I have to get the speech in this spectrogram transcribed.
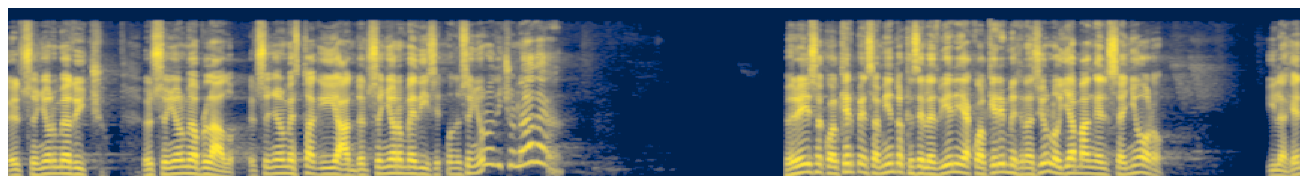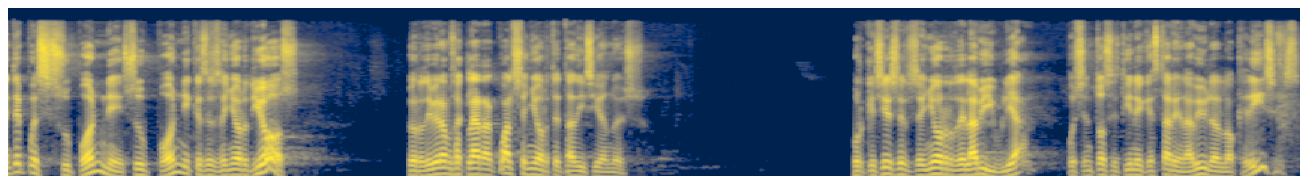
el Señor me ha dicho, el Señor me ha hablado, el Señor me está guiando, el Señor me dice, cuando el Señor no ha dicho nada. Pero ellos a cualquier pensamiento que se les viene y a cualquier imaginación lo llaman el Señor. Y la gente pues supone, supone que es el Señor Dios. Pero debiéramos aclarar cuál Señor te está diciendo eso. Porque si es el Señor de la Biblia, pues entonces tiene que estar en la Biblia lo que dices.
